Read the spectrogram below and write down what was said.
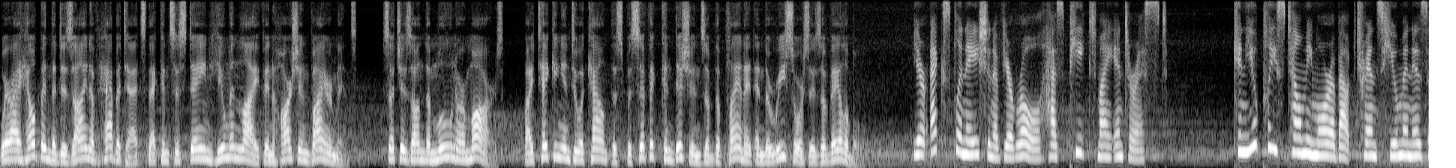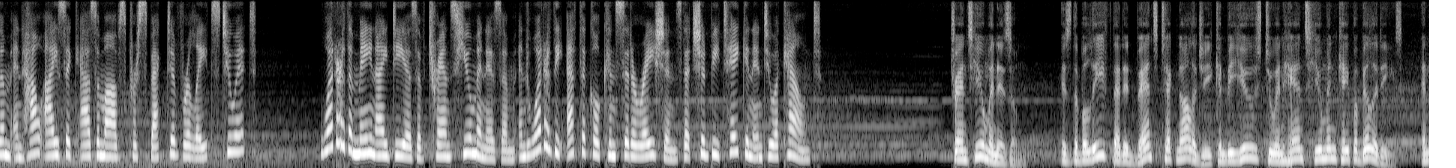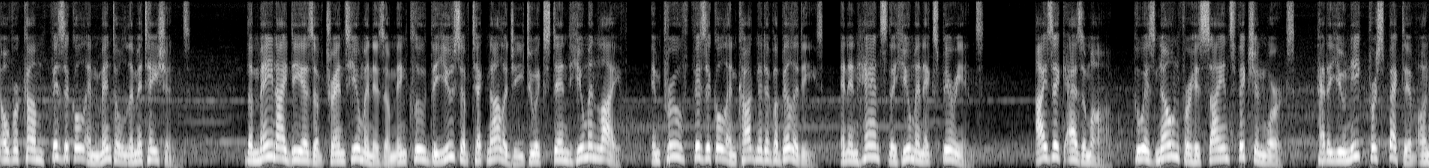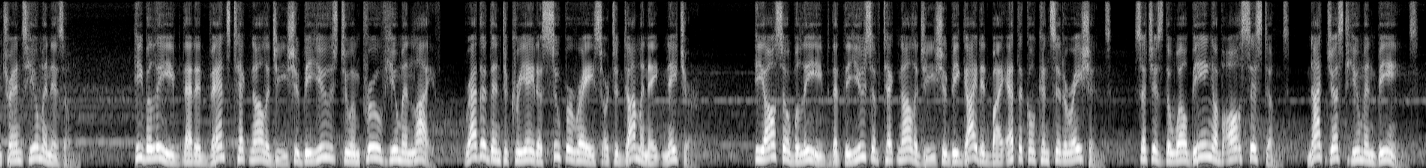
where I help in the design of habitats that can sustain human life in harsh environments, such as on the Moon or Mars, by taking into account the specific conditions of the planet and the resources available. Your explanation of your role has piqued my interest. Can you please tell me more about transhumanism and how Isaac Asimov's perspective relates to it? What are the main ideas of transhumanism and what are the ethical considerations that should be taken into account? Transhumanism is the belief that advanced technology can be used to enhance human capabilities and overcome physical and mental limitations. The main ideas of transhumanism include the use of technology to extend human life, improve physical and cognitive abilities, and enhance the human experience. Isaac Asimov, who is known for his science fiction works, had a unique perspective on transhumanism. He believed that advanced technology should be used to improve human life, rather than to create a super race or to dominate nature. He also believed that the use of technology should be guided by ethical considerations, such as the well-being of all systems, not just human beings.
